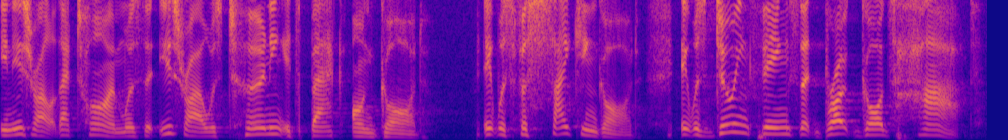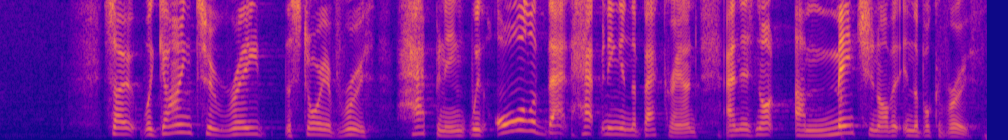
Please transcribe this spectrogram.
in Israel at that time was that Israel was turning its back on God. It was forsaking God. It was doing things that broke God's heart. So we're going to read the story of Ruth happening with all of that happening in the background, and there's not a mention of it in the book of Ruth.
